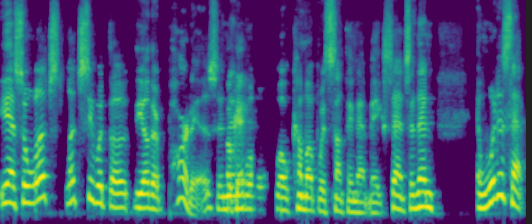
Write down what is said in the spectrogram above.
Yeah. So let's, let's see what the, the other part is. And then we'll, we'll come up with something that makes sense. And then and what is that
